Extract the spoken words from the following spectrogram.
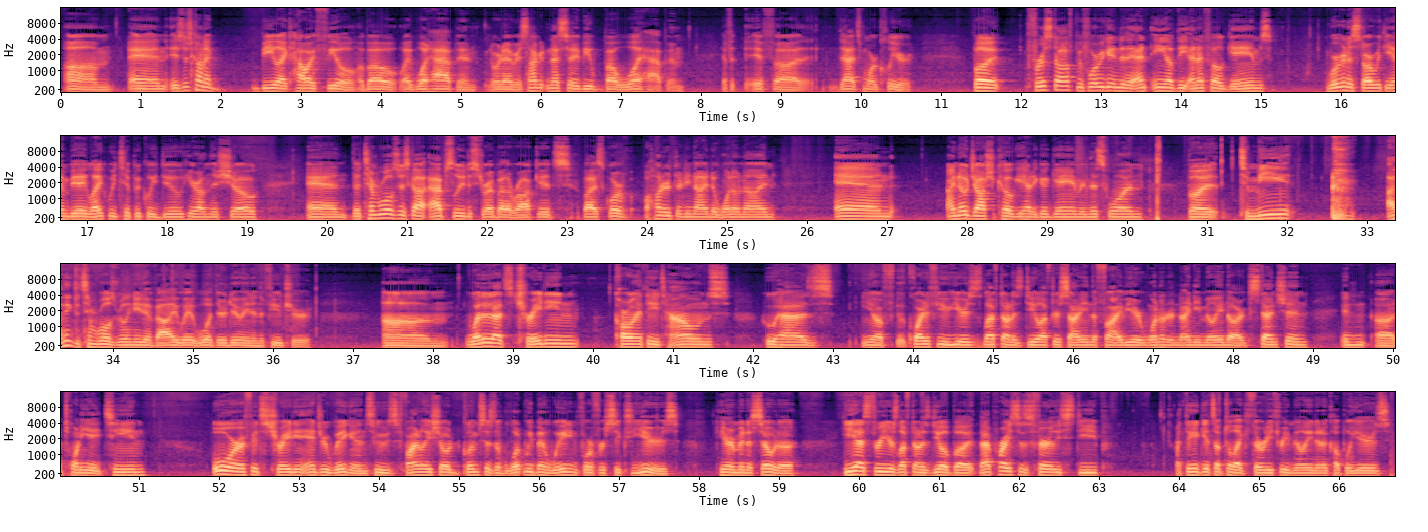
Um and it's just kind of be like how I feel about like what happened or whatever. It's not necessarily be about what happened if if uh, that's more clear. But first off, before we get into the, any of the NFL games, we're gonna start with the NBA like we typically do here on this show. And the Timberwolves just got absolutely destroyed by the Rockets by a score of 139 to 109. And I know Josh Okogie had a good game in this one, but to me, I think the Timberwolves really need to evaluate what they're doing in the future. Um, whether that's trading Karl-Anthony Towns, who has you know f- quite a few years left on his deal after signing the five-year, one hundred ninety million dollar extension in uh, 2018, or if it's trading Andrew Wiggins, who's finally showed glimpses of what we've been waiting for for six years here in Minnesota. He has three years left on his deal, but that price is fairly steep. I think it gets up to like 33 million in a couple years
